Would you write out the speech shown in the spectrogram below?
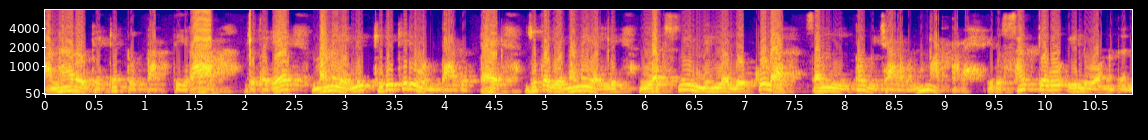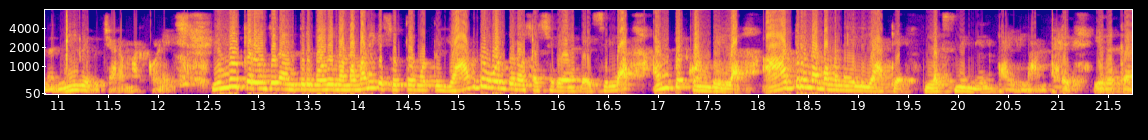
ಅನಾರೋಗ್ಯಕ್ಕೆ ತುತ್ತಾಗ್ತೀರಾ? ಜೊತೆಗೆ ಮನೆಯಲ್ಲಿ ಕಿರಿಕಿರಿ ಉಂಟಾಗುತ್ತೆ. ಜೊತೆಗೆ ಮನೆಯಲ್ಲಿ ಲಕ್ಷ್ಮಿ ನಿಲ್ಲಲು ಕೂಡ ಸ್ವಲ್ಪ ವಿಚಾರವನ್ನು ಮಾಡ್ತಾರೆ. ಇದು ಸತ್ಯವೋ ಇಲ್ವೋ ಅನ್ನೋದನ್ನ ನೀವೇ ವಿಚಾರ ಮಾಡ್ಕೊಳ್ಳಿ. ಇನ್ನೂ ಕೆಲವೊಂದು ಜನ ಅಂತಿರಬಹುದು ನಮ್ಮ ಮನೆಗೆ ಸುತ್ತಮುತ್ತ ಯಾವುದೋ ಒಂದು ನಾವು ಸಸ್ಯಗಳನ್ನು ಬೆಳೆಸಿಲ್ಲ, ಅಂಟಿಕೊಂಡಿಲ್ಲ. ಆದ್ರೂ ನಮ್ಮ ಮನೆಯಲ್ಲಿ ಯಾಕೆ ಲಕ್ಷ್ಮಿ ನಿಲ್ತಾ ಇಲ್ಲ ಅಂತ ಹೇಳಿ ಇದಕ್ಕೆ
